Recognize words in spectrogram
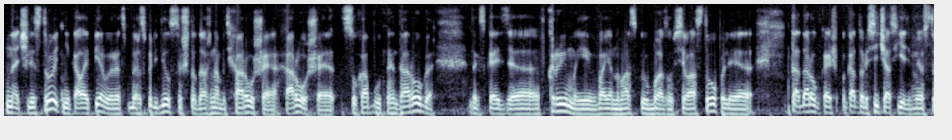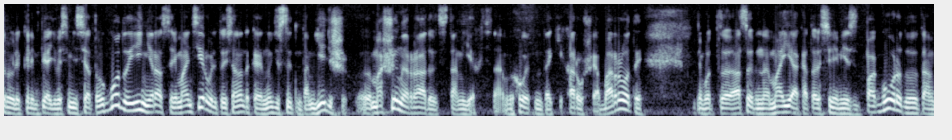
начали строить. Николай I распорядился, что должна быть хорошая, хорошая сухопутная дорога, так сказать, э, в Крым и в военно-морскую базу в Севастополе. Та дорога, конечно, по которой сейчас едем, ее строили к Олимпиаде 80-го года и не раз ремонтировали. То есть она такая, ну, действительно, там едешь, э, машина радуется там ехать. Да, выходит на такие хорошие обороты вот э, особенно моя, которая все время ездит по городу, там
